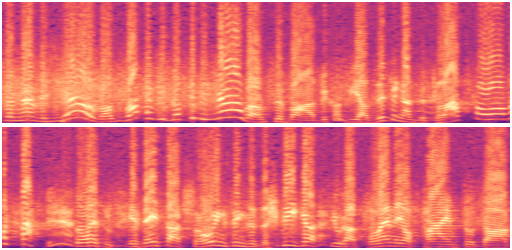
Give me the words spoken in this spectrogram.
so nervous. Nervous? What have you got to be nervous about? Because we are sitting on the platform? Listen, if they start throwing things at the speaker, you got plenty of time to duck.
